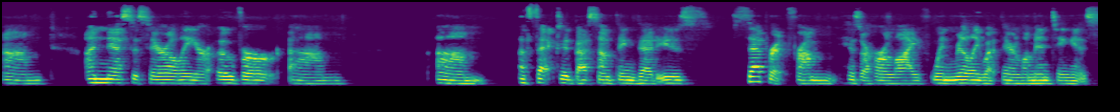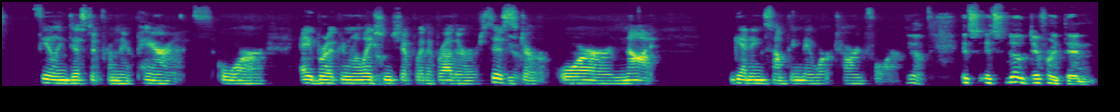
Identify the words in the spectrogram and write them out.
um, unnecessarily or over um, um, affected by something that is separate from his or her life, when really what they're lamenting is feeling distant from their parents or a broken relationship yeah. with a brother or sister yeah. or not getting something they worked hard for. Yeah. It's it's no different than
